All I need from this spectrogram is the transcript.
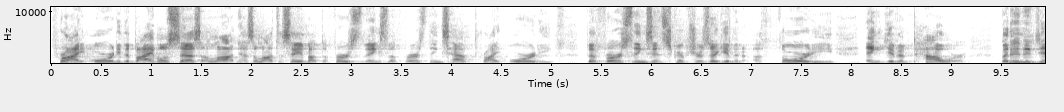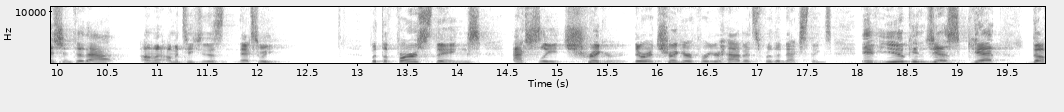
priority. The Bible says a lot and has a lot to say about the first things. The first things have priority. The first things in scriptures are given authority and given power. But in addition to that, I'm, I'm going to teach you this next week. But the first things actually trigger, they're a trigger for your habits for the next things. If you can just get the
